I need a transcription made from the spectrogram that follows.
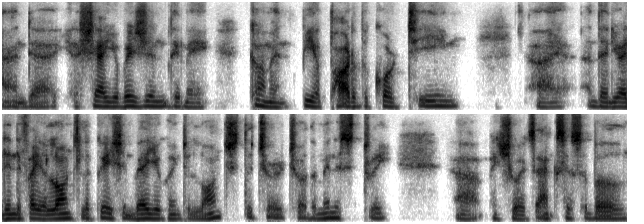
and uh, you know, share your vision. They may come and be a part of the core team. Uh, and then you identify your launch location where you're going to launch the church or the ministry. Uh, make sure it's accessible.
